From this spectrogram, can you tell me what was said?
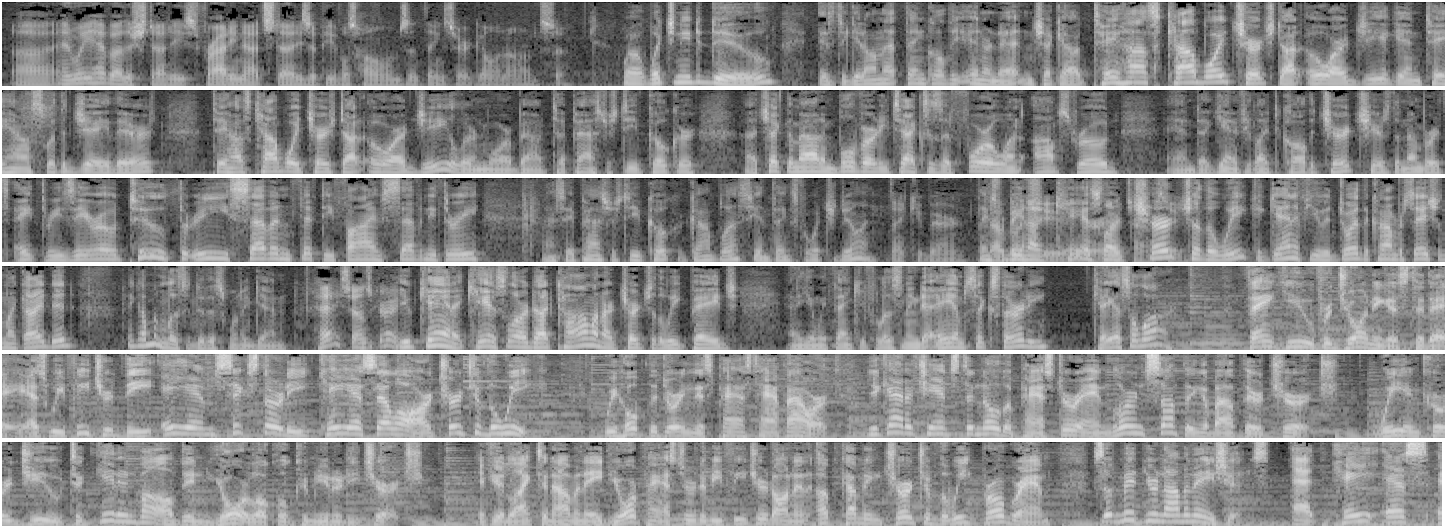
Uh, and we have other studies, Friday night studies at people's homes and things that are going on. So Well, what you need to do is to get on that thing called the internet and check out TejasCowboyChurch.org. Again, Tejas with a J there. TejasCowboyChurch.org. You'll learn more about uh, Pastor Steve Coker. Uh, check them out in Bulverde, Texas at 401 Obst Road. And again, if you'd like to call the church, here's the number. It's 830-237-5573. And I say, Pastor Steve Coker, God bless you, and thanks for what you're doing. thank you, Baron. Thanks God for being bless our you KSLR Church of the Week. Again, if you enjoyed the conversation like I did, I think I'm going to listen to this one again. Hey, sounds great. You can at KSLR.com on our Church of the Week page. And again, we thank you for listening to AM 630 KSLR. Thank you for joining us today as we featured the AM 630 KSLR Church of the Week. We hope that during this past half hour, you got a chance to know the pastor and learn something about their church. We encourage you to get involved in your local community church. If you'd like to nominate your pastor to be featured on an upcoming Church of the Week program, submit your nominations at kslr.com.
